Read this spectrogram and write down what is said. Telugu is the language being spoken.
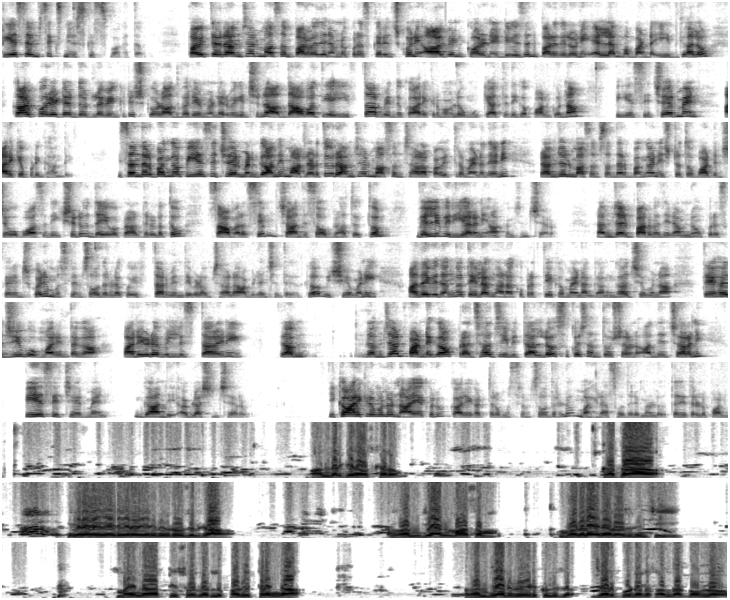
టీఎస్ఎం సిక్స్ న్యూస్కి స్వాగతం. పవిత్ర రంజాన్ మాసం పర్వదినంను పురస్కరించుకొని ఆల్విన్ కాలనీ డివిజన్ పరిధిలోని ఎల్లమ్మ బండ ఈద్గాలో కార్పొరేటర్ దొడ్ల వెంకటేష్ గౌడ్ ఆధ్వర్యంలో నిర్వహించిన దావతీయ ఇఫ్తార్ విందు కార్యక్రమంలో ముఖ్య అతిథిగా పాల్గొన్న పిఎస్సి చైర్మన్ అరికెపుడి గాంధీ. ఈ సందర్భంగా పిఎస్సీ చైర్మన్ గాంధీ మాట్లాడుతూ రంజాన్ మాసం చాలా పవిత్రమైనది అని రంజాన్ మాసం సందర్భంగా నిష్ఠతో పాటించే ఉపవాస దీక్షలు దైవ ప్రార్థనలతో సామరస్యం శాంతి సౌభ్రాతృత్వం వెళ్ళి విరియాలని ఆకాంక్షించారు. రంజాన్ పర్వదినంను పురస్కరించుకొని ముస్లిం సోదరులకు ఇఫ్తార్ విందు ఇవ్వడం చాలా అభినందించదగ్గ విషయమని అదేవిధంగా తెలంగాణకు ప్రత్యేకమైన గంగా జమున తెహజీబు మరింతగా పరిడవిల్లిస్తారని రం రంజాన్ పండుగ ప్రజా జీవితాల్లో సుఖ సంతోషాలను అందించాలని పిఎస్సి చైర్మన్ గాంధీ అభిలాషించారు. ఈ కార్యక్రమంలో నాయకులు కార్యకర్తలు ముస్లిం సోదరులు మహిళా సోదరిమణులు తదితరులు పాల్గొన్నారు. అందరికీ నమస్కారం. గత ఇరవై ఏడు ఇరవై ఎనిమిది రోజులుగా రంజాన్ మాసం మొదలైన రోజు నుంచి మైనార్టీ సోదరులు పవిత్రంగా రంజాన్ వేడుకలు జ- జరుపుకుంటున్న సందర్భంలో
